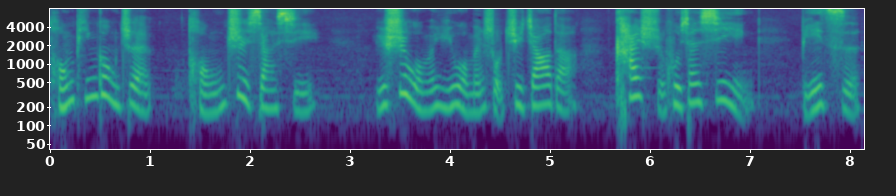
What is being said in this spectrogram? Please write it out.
同频共振，同质相吸。于是，我们与我们所聚焦的开始互相吸引，彼此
